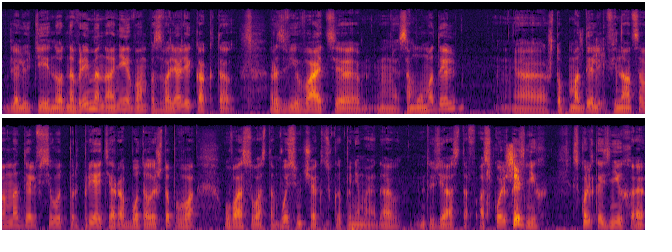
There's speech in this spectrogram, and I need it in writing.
для людей, но одновременно они вам позволяли как-то развивать э, саму модель, чтобы модель, финансовая модель всего предприятия работала, и чтобы у вас, у вас там 8 человек, насколько я понимаю, да, энтузиастов, а сколько 7. из них, сколько из них э,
